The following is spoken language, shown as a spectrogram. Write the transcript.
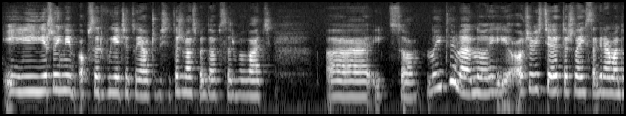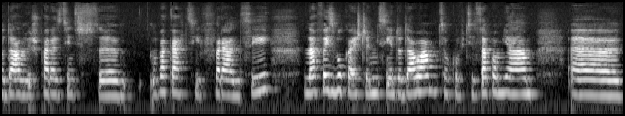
i jeżeli mnie obserwujecie, to ja oczywiście też Was będę obserwować. E, I co? No i tyle. No i oczywiście też na Instagrama dodałam już parę zdjęć z e, wakacji w Francji. Na Facebooka jeszcze nic nie dodałam, całkowicie zapomniałam, e,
